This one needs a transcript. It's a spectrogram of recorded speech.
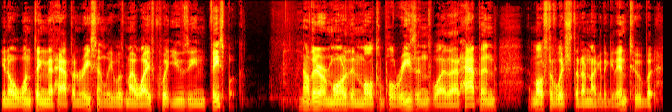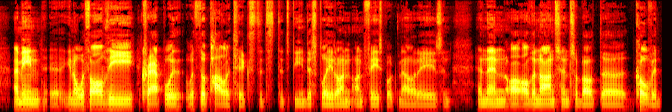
You know, one thing that happened recently was my wife quit using Facebook. Now there are more than multiple reasons why that happened, most of which that I'm not going to get into. But I mean, uh, you know, with all the crap with with the politics that's that's being displayed on on Facebook nowadays, and and then all, all the nonsense about the COVID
